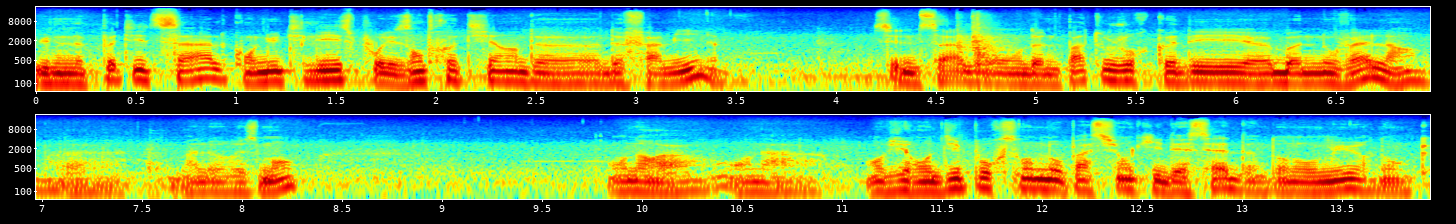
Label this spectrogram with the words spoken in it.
une petite salle qu'on utilise pour les entretiens de, de famille. C'est une salle où on ne donne pas toujours que des bonnes nouvelles, hein, malheureusement. On a, on a environ 10% de nos patients qui décèdent dans nos murs, donc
